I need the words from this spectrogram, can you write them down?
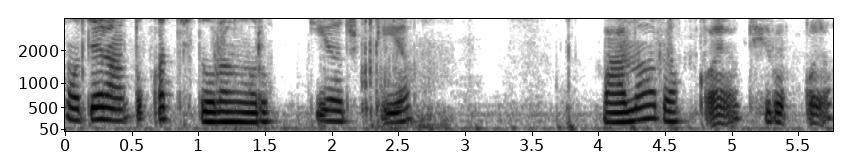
어제랑 똑같이 노랑으로 끼워줄게요. 만화로 할까요? 뒤로 할까요?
